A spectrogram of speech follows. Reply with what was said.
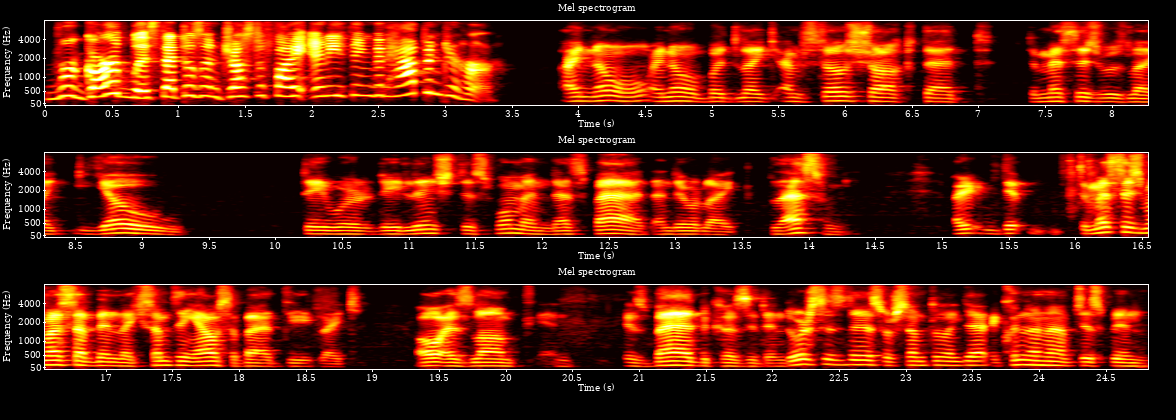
Regardless, that doesn't justify anything that happened to her. I know, I know, but like, I'm still shocked that the message was like, yo, they were they lynched this woman, that's bad. And they were like, blasphemy. I, the, the message must have been like something else about the like, oh, Islam is bad because it endorses this or something like that. It couldn't have just been.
